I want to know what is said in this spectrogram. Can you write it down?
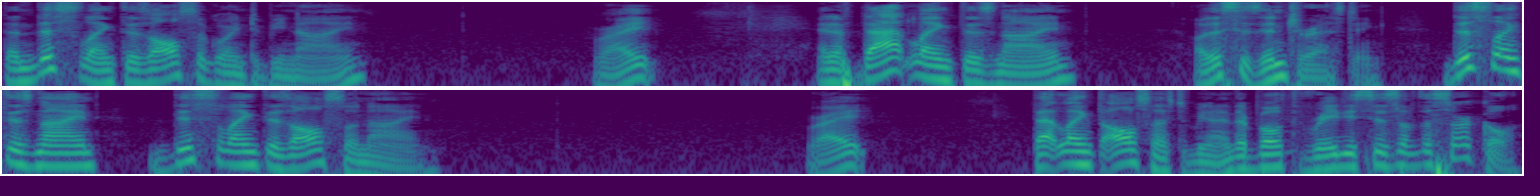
Then this length is also going to be 9, right? And if that length is 9, oh, this is interesting. This length is 9, this length is also 9. Right? That length also has to be 9. They're both radiuses of the circle.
